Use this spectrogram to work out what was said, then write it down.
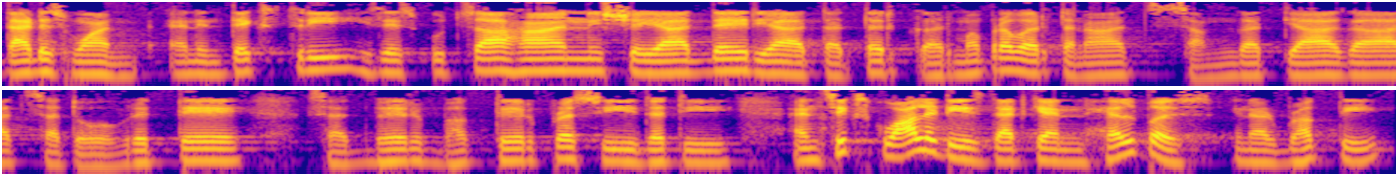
that is one. And in text 3, he says, Utsahan nishayadhairya tatar karma pravartanat sangatyagat sato vritte sadbhir bhaktir prasidati. And six qualities that can help us in our bhakti.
